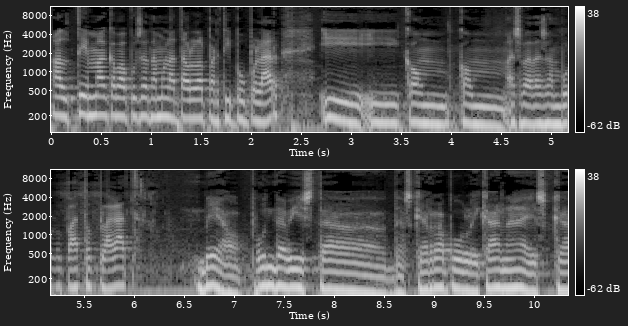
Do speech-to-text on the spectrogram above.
el tema que va posar damunt la taula el Partit Popular i, i com, com es va desenvolupar tot plegat. Bé, el punt de vista d'Esquerra Republicana és que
